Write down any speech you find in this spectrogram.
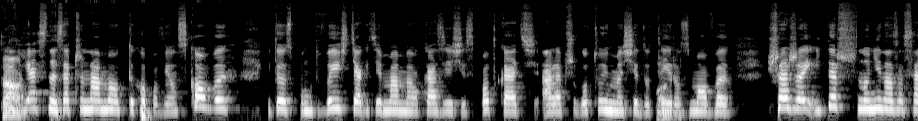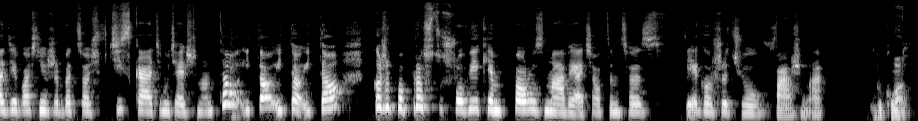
tak. i jasne, zaczynamy od tych obowiązkowych i to jest punkt wyjścia, gdzie mamy okazję się spotkać, ale przygotujmy się do tej Ładnie. rozmowy szerzej i też no nie na zasadzie właśnie, żeby coś wciskać, mówić, ja jeszcze mam to i to i to i to, tylko żeby po prostu z człowiekiem porozmawiać o tym, co jest w jego życiu ważne. Dokładnie.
